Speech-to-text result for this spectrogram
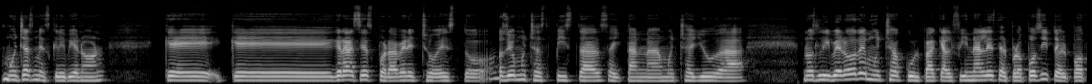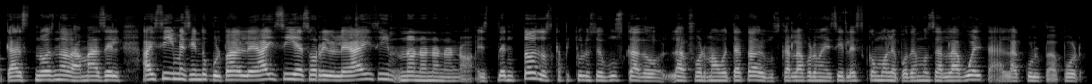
Muchas me escribieron que, que gracias por haber hecho esto. Nos dio muchas pistas, Aitana, mucha ayuda. Nos liberó de mucha culpa, que al final es el propósito del podcast, no es nada más el, ay sí, me siento culpable, ay sí, es horrible, ay sí, no, no, no, no, no. En todos los capítulos he buscado la forma o he tratado de buscar la forma de decirles cómo le podemos dar la vuelta a la culpa por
